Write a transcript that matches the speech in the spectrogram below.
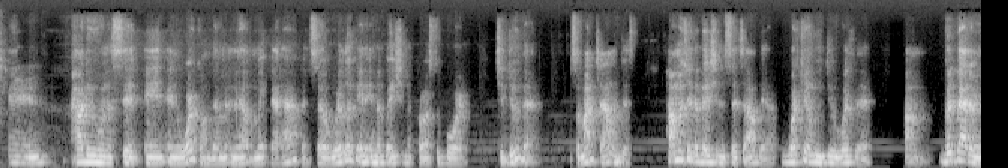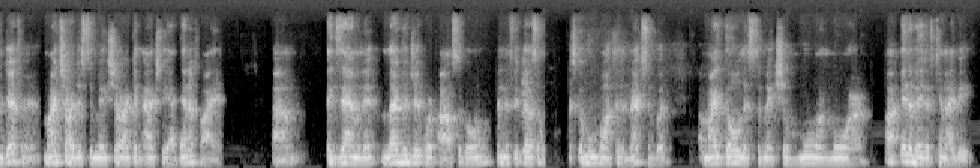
And how do we want to sit and, and work on them and help make that happen? So we're looking at innovation across the board to do that. So my challenge is how much innovation sits out there? What can we do with it? Um, good, bad, or indifferent. My charge is to make sure I can actually identify it. Um, examine it, leverage it where possible. And if it doesn't, let's go move on to the next one. But my goal is to make sure more and more uh, innovative can I be?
